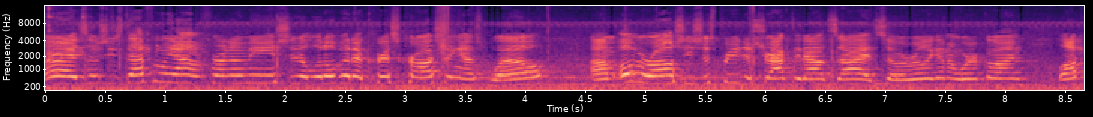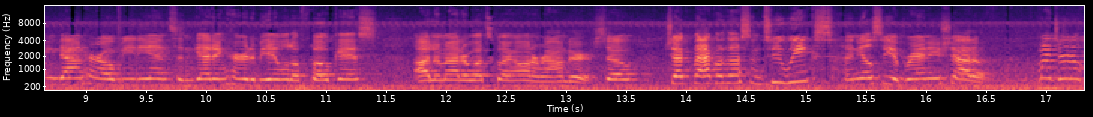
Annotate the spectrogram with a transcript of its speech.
Alright, she's definitely out in front of me. She did a little bit of crisscrossing as well. Um, overall, she's just pretty distracted outside, so we're really going to work on locking down her obedience and getting her to be able to focus uh, no matter what's going on around her. So check back with us in two weeks, and you'll see a brand new shadow. On, Shadow.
